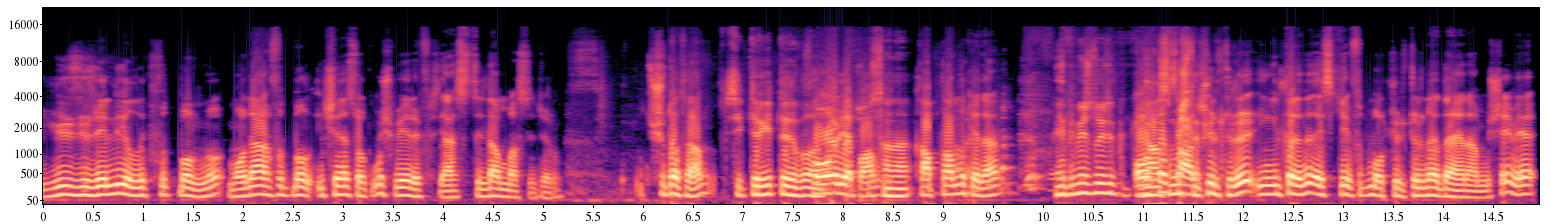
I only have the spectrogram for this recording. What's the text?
100-150 yıllık futbolunu modern futbol içine sokmuş bir herif. Yani stilden bahsediyorum. Şut atan, Siktir git dedi bu. foul yapan, Sana. kaptanlık eden, Hepimiz duyduk. orta saha kültürü İngiltere'nin eski futbol kültürüne dayanan bir şey ve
